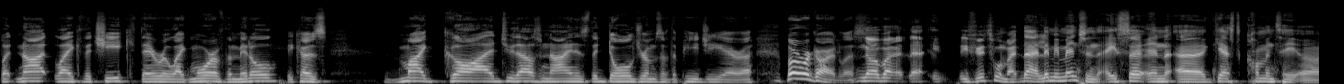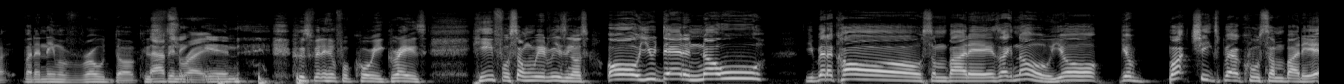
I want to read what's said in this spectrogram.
but not like the cheek. They were like more of the middle because my God, 2009 is the doldrums of the PG era. But regardless, No, but uh, if you're talking about that, let me mention a certain uh, guest commentator by the name of Road Dog, who's That's filling right. in, who's filling in for Corey Graves. He, for some weird reason, goes, "Oh, you dead and no, you better call somebody." It's like, no, your your butt cheeks better call somebody.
